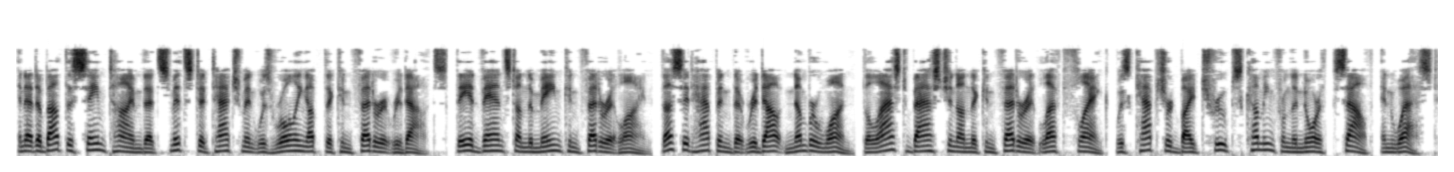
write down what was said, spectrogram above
and at about the same time that Smith's detachment was rolling up the Confederate redoubts, they advanced on the main Confederate line. Thus it happened that Redoubt No. 1, the last bastion on the Confederate left flank, was captured by troops coming from the north, south, and west.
